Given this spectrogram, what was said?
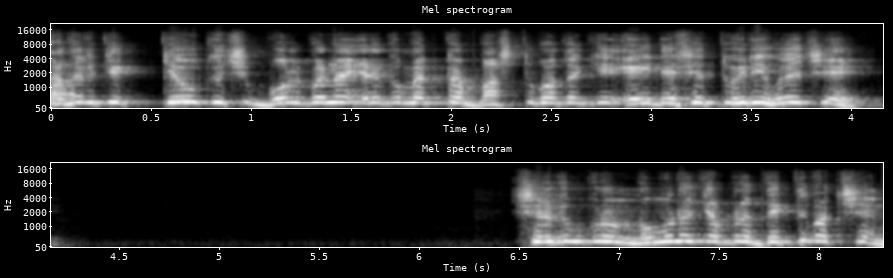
তাদেরকে কেউ কিছু বলবে না, এরকম একটা বাস্তবতা কি এই দেশে তৈরি হয়েছে? সেরকম কোনো নমুনা কি আপনারা দেখতে পাচ্ছেন?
